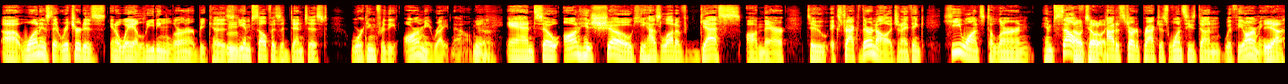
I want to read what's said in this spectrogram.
Uh, one is that Richard is, in a way, a leading learner because he himself is a dentist working for the Army right now. Yeah. And so on his show, he has a lot of guests on there to extract their knowledge. And I think he wants to learn himself Oh, totally. how to start a practice once he's done with the Army. Yeah.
